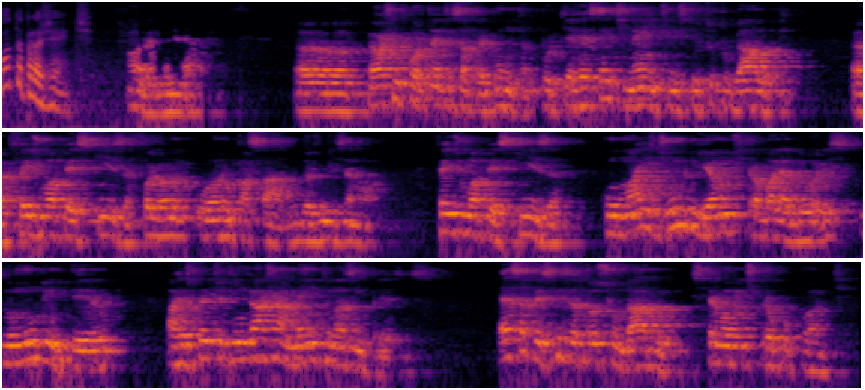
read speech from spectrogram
Conta para gente. Olha, uh, eu acho importante essa pergunta, porque recentemente o Instituto Gallup uh, fez uma pesquisa, foi o ano, o ano passado, 2019, fez uma pesquisa com mais de um milhão de trabalhadores no mundo inteiro a respeito de engajamento nas empresas. Essa pesquisa trouxe um dado extremamente preocupante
